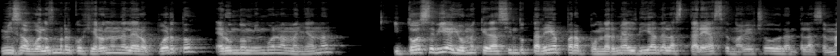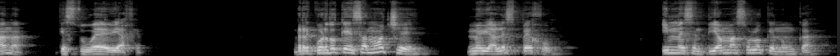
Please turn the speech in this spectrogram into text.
mis abuelos me recogieron en el aeropuerto, era un domingo en la mañana, y todo ese día yo me quedé haciendo tarea para ponerme al día de las tareas que no había hecho durante la semana que estuve de viaje. Recuerdo que esa noche me vi al espejo y me sentía más solo que nunca.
